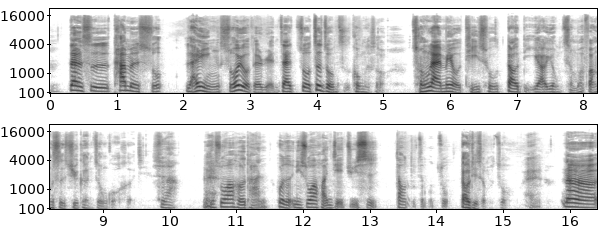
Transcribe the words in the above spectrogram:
嗯、但是他们所蓝营所有的人在做这种指控的时候，从来没有提出到底要用什么方式去跟中国和解。是啊，你说要和谈，哎、或者你说要缓解局势，到底怎么做？到底怎么做？哎，那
